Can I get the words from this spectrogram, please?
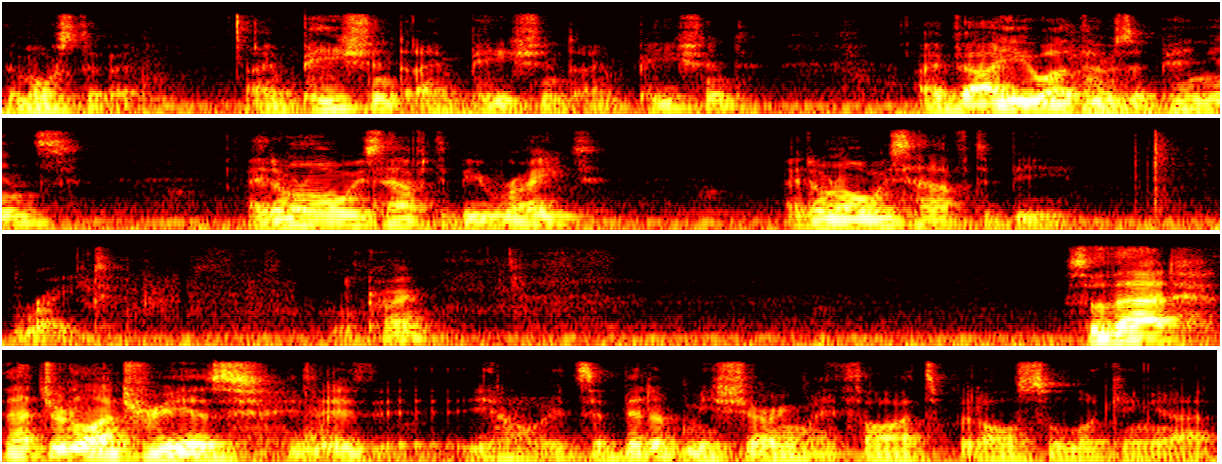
the most of it. I'm patient, I'm patient, I'm patient. I value others' opinions. I don't always have to be right. I don't always have to be right. Okay? So that that journal entry is, is, you know, it's a bit of me sharing my thoughts, but also looking at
